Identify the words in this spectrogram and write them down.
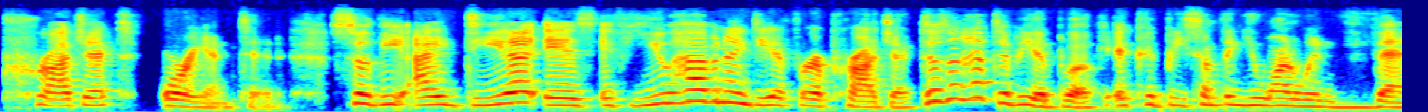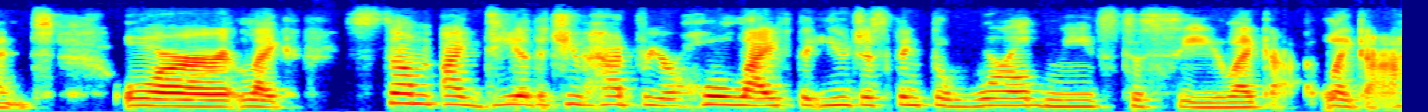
project oriented. So, the idea is if you have an idea for a project, doesn't have to be a book, it could be something you want to invent or like some idea that you've had for your whole life that you just think the world needs to see like like uh,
